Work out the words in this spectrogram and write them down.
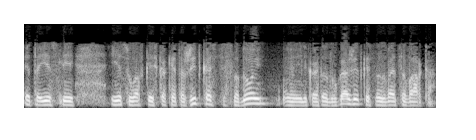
это если, если у вас есть какая-то жидкость с водой э, или какая-то другая жидкость, называется варка.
